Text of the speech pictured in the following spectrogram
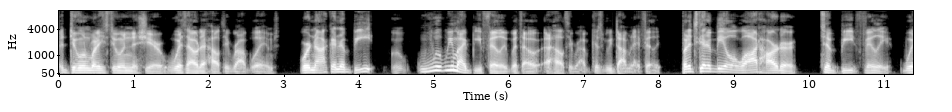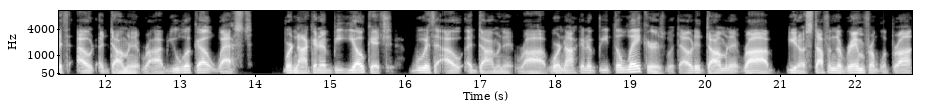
uh, doing what he's doing this year without a healthy Rob Williams. We're not going to beat. We, we might beat Philly without a healthy Rob because we dominate Philly, but it's going to be a lot harder to beat Philly without a dominant Rob. You look out west. We're not going to beat Jokic without a dominant Rob. We're not going to beat the Lakers without a dominant Rob. You know, stuffing the rim from LeBron.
